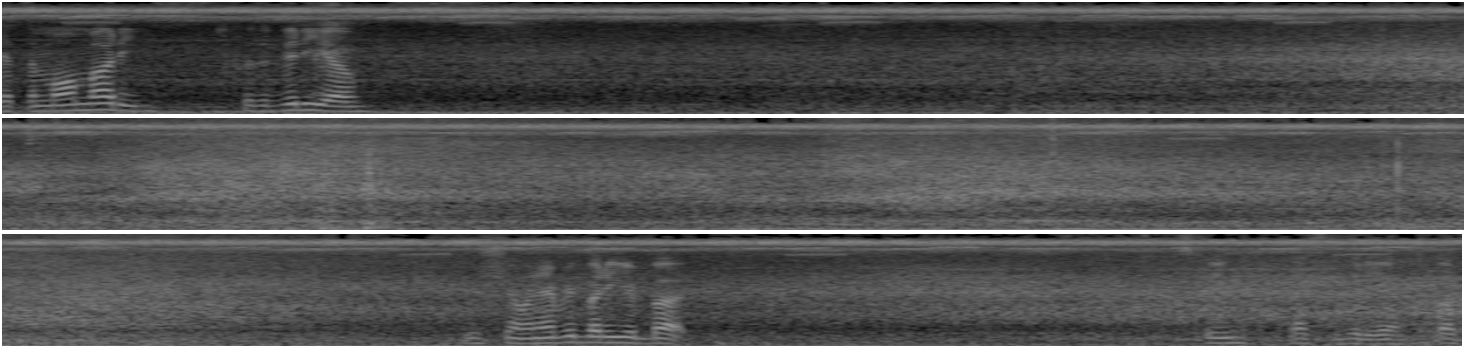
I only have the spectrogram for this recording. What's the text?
Get them all muddy for the video. You're showing everybody your butt. See, that's the video. Look.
